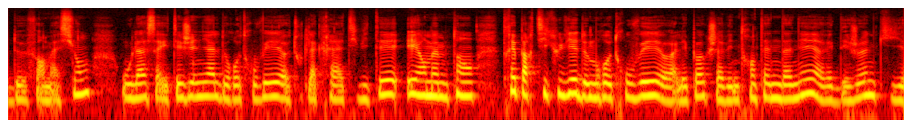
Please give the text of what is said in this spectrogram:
de formation où là ça a été génial de retrouver toute la créativité et en même temps très particulier de me retrouver à l'époque j'avais une trentaine d'années avec des jeunes qui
